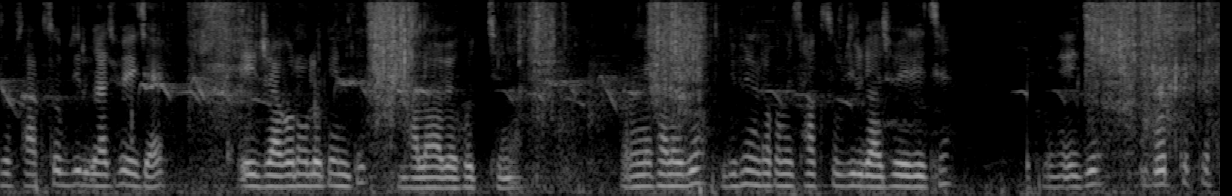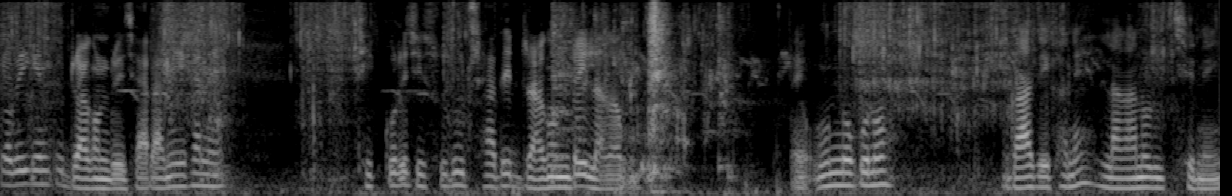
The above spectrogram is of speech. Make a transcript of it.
এইসব শাকসবজির গাছ হয়ে যায়, এই ড্রাগনগুলো কিন্তু ভালোভাবে হচ্ছে না। কারণ এখানে যে বিভিন্ন রকমের শাকসবজির গাছ হয়ে গেছে এই যে প্রত্যেকটা টবেই কিন্তু ড্রাগন রয়েছে। আর আমি এখানে ঠিক করেছি, শুধু ছাদে ড্রাগনটাই লাগাবো। তাই অন্য কোনো গাছ এখানে লাগানোর ইচ্ছে নেই।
